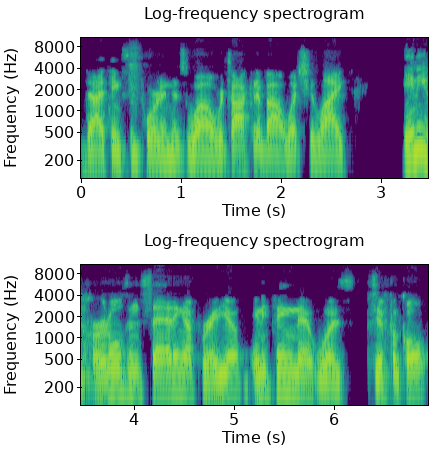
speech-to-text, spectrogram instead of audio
that I think is important as well. We're talking about what you like. Any hurdles in setting up radio? Anything that was difficult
